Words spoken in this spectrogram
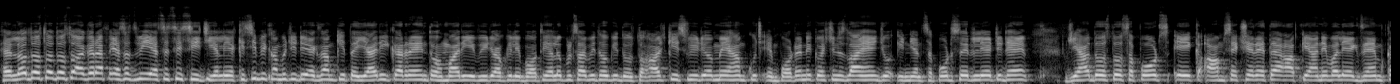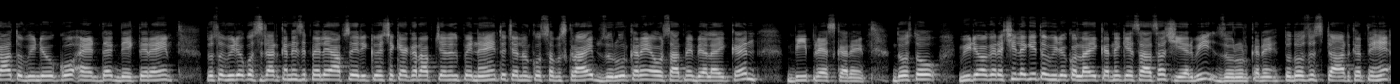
हेलो दोस्तों दोस्तों, अगर आप S S B S S C C G या किसी भी कम्पिटेटिव एग्ज़ाम की तैयारी कर रहे हैं तो हमारी ये वीडियो आपके लिए बहुत ही हेल्पफुल साबित होगी। दोस्तों, आज की इस वीडियो में हम कुछ इंपॉर्टेंट क्वेश्चन लाए हैं जो इंडियन सपोर्ट से रिलेटेड है। जी हाँ दोस्तों सपोर्ट्स एक आम सेक्शन रहता है आपके आने वाले एग्ज़ाम का तो वीडियो को एंड तक देखते रहें। दोस्तों वीडियो को स्टार्ट करने से पहले आपसे रिक्वेस्ट है कि अगर आप चैनल पर नए हैं तो चैनल को सब्सक्राइब ज़रूर करें और साथ में बेलाइकन भी प्रेस करें। दोस्तों वीडियो अगर अच्छी लगी तो वीडियो को लाइक करने के साथ साथ शेयर भी ज़रूर करें। तो दोस्तों स्टार्ट करते हैं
